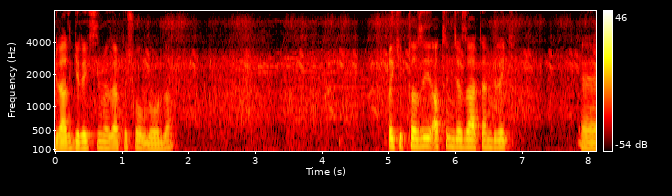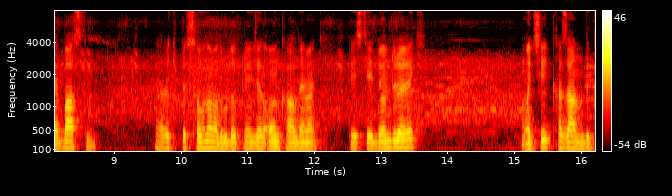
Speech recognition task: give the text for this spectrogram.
Biraz gereksiz mezar taşı oldu orada. Rakip tazıyı atınca zaten direkt e, bastım. E, rakip de savunamadı. Burada kulenin canı 10 kaldı hemen. Desteği döndürerek maçı kazandık.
